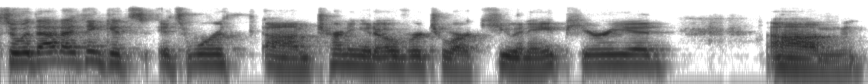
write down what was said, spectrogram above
So with that, I think it's, it's worth um, turning it over to our Q&A period. Um,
